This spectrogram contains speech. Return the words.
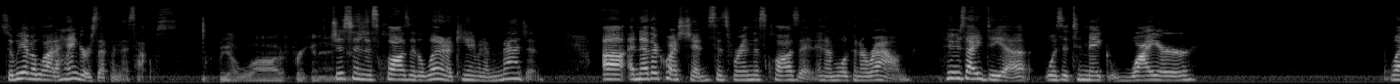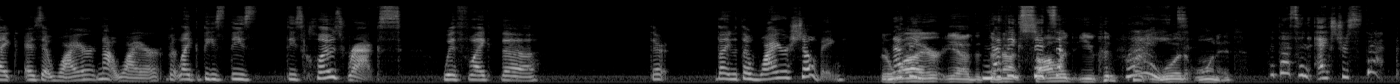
so we have a lot of hangers up in this house. We got a lot of freaking hangers. Just in this closet alone, I can't even imagine. Uh, another question, since we're in this closet and I'm looking around, whose idea was it to make wire? Like, is it wire? Not wire, but like these these these clothes racks with like the, they're like with the wire shelving. They're nothing- wire, yeah, that they're not sits up- solid. You could put Right. wood on it, But that's an extra step.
